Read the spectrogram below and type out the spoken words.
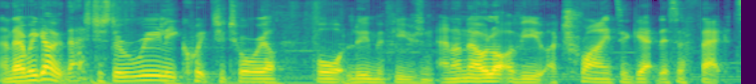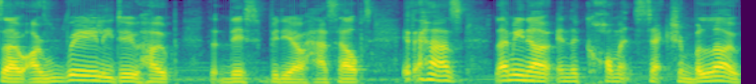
And there we go, that's just a really quick tutorial for LumaFusion. And I know a lot of you are trying to get this effect. So I really do hope that this video has helped. If it has, let me know in the comments section below.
